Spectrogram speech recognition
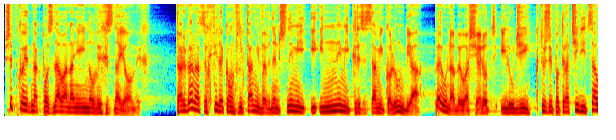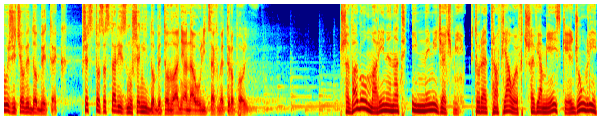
Szybko jednak poznała na niej nowych znajomych. Targana co chwilę konfliktami wewnętrznymi i innymi kryzysami Kolumbia, pełna była sierot i ludzi, którzy potracili cały życiowy dobytek, przez zostali zmuszeni do bytowania na ulicach metropolii. Przewagą Mariny nad innymi dziećmi, które trafiały w trzewia miejskiej dżungli,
